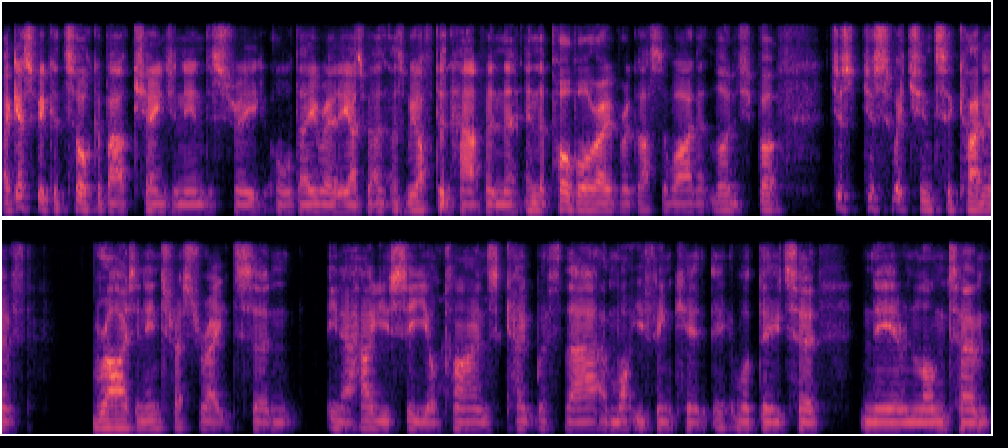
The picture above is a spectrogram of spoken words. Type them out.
I guess we could talk about changing the industry all day, really, as as we often have in the in the pub or over a glass of wine at lunch. But just just switching to kind of rising interest rates and you know how you see your clients cope with that and what you think it, it will do to near and long term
